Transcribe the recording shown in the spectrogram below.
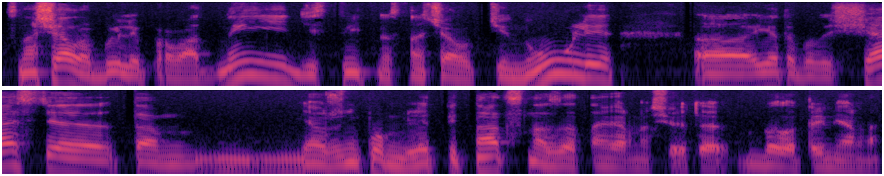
Сначала были проводные, действительно сначала тянули, э, и это было счастье, там, я уже не помню, лет 15 назад, наверное, все это было примерно.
